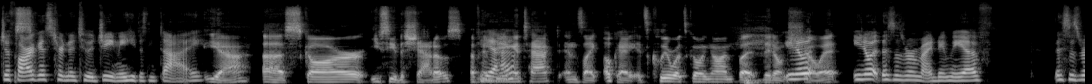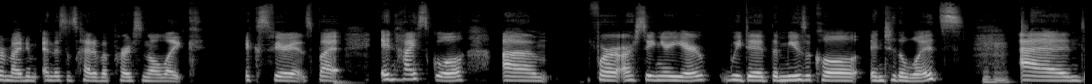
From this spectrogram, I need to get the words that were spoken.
Jafar gets turned into a genie. He doesn't die. yeah, uh, Scar. You see the shadows of him Yeah. being attacked, and it's like, okay, it's clear what's going on, but they don't You know show it. You know what this is reminding me of? This is reminding, and this is kind of a personal like experience. But in high school, um, for our senior year, we did the musical Into the Woods, Mhm. and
